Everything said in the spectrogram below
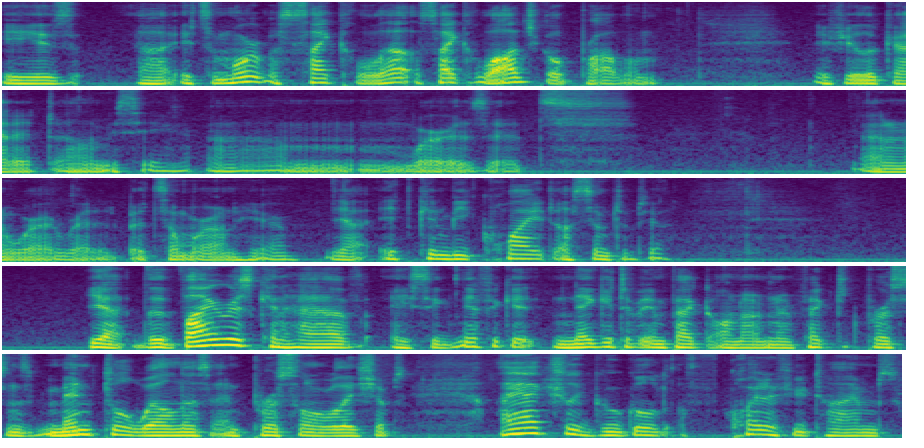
is uh, it's more of a psycho psychological problem. If you look at it, uh, let me see, um, where is it? I don't know where I read it, but somewhere on here. Yeah, it can be quite a symptom. Yeah. Yeah, the virus can have a significant negative impact on an infected person's mental wellness and personal relationships. I actually Googled quite a few times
